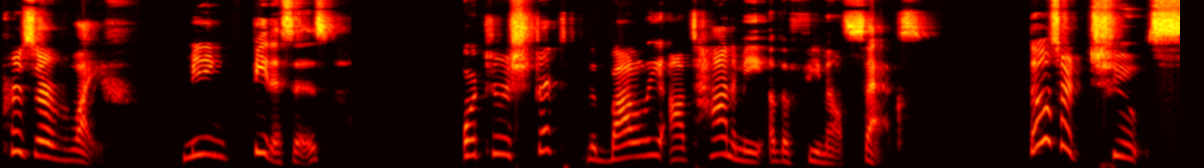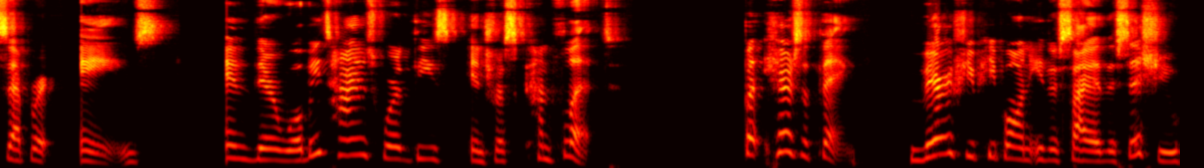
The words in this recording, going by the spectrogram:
preserve life, meaning fetuses, or to restrict the bodily autonomy of the female sex. Those are two separate aims, and there will be times where these interests conflict. But here's the thing very few people on either side of this issue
